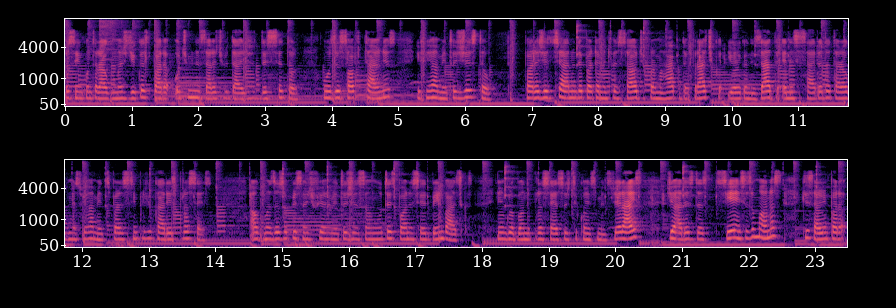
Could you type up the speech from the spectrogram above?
Você encontrará algumas dicas para otimizar a atividade desse setor. Use softwares e ferramentas de gestão. Para gerenciar um departamento pessoal de forma rápida, prática e organizada, é necessário adotar algumas ferramentas para simplificar esse processo. Algumas das opções de ferramentas de gestão úteis podem ser bem básicas, englobando processos de conhecimentos gerais de áreas das ciências humanas que servem para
